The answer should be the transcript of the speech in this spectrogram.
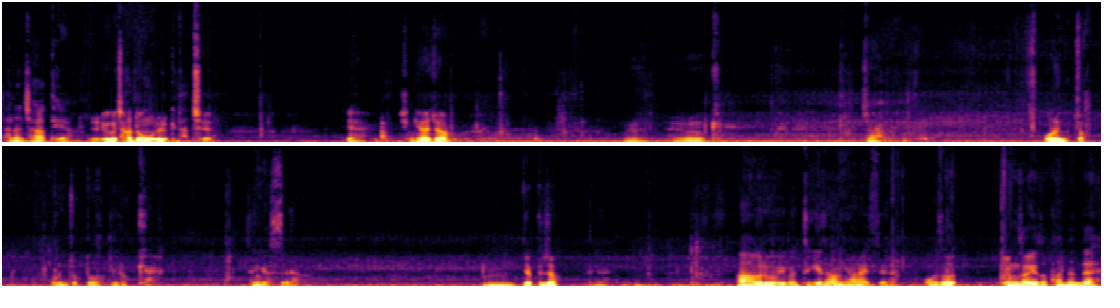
타는 차 같아요. 이거 자동으로 이렇게 닫혀요. 예, 신기하죠? 음, 이렇게. 자, 오른쪽, 오른쪽도 이렇게 생겼어요. 음, 예쁘죠? 예. 아, 그리고 이거 특이사항이 하나 있어요. 어디서 영상에서 봤는데,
